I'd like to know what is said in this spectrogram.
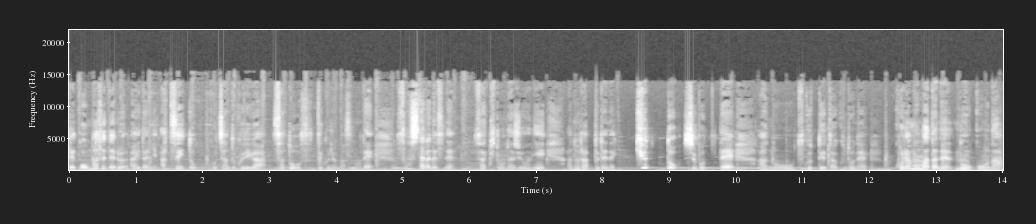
でこう混ぜてる間に熱いとこうちゃんと栗が砂糖を吸ってくれますのでそうしたらですねさっきと同じようにあのラップでねキュッと絞ってあの作っていただくとねこれもまたね濃厚な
